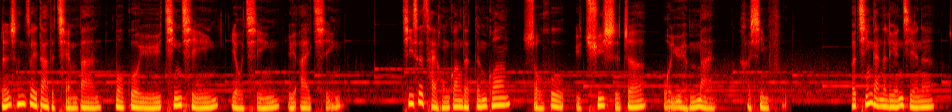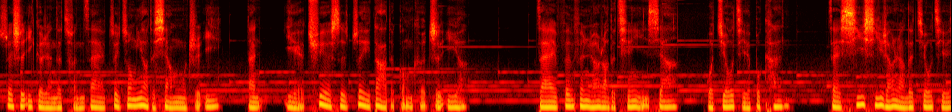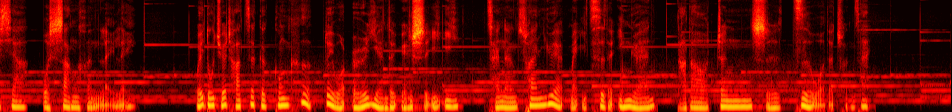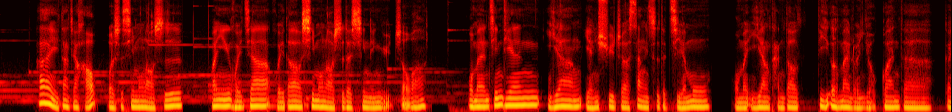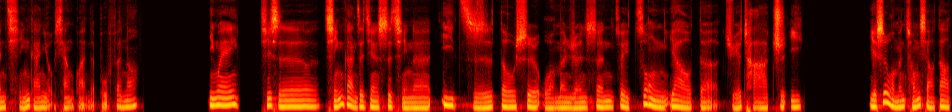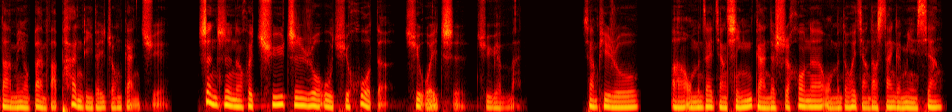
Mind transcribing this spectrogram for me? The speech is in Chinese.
人生最大的牵绊，莫过于亲情、友情与爱情。七色彩虹光的灯光，守护与驱使着我圆满和幸福。而情感的连结呢，虽是一个人的存在最重要的项目之一，但也却是最大的功课之一啊！在纷纷扰扰的牵引下，我纠结不堪；在熙熙攘攘的纠结下，我伤痕累累，唯独觉察这个功课对我而言的原始意义，才能穿越每一次的因缘，达到真实自我的存在。嗨，大家好，我是西蒙老师，欢迎回家，回到西蒙老师的心灵宇宙啊！我们今天一样延续着上一次的节目，我们一样谈到第二脉轮有关的。跟情感有相关的部分哦，因为其实情感这件事情呢，一直都是我们人生最重要的觉察之一，也是我们从小到大没有办法判离的一种感觉，甚至呢会趋之若鹜去获得、去维持、去圆满。像譬如啊，我们在讲情感的时候呢，我们都会讲到三个面相。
